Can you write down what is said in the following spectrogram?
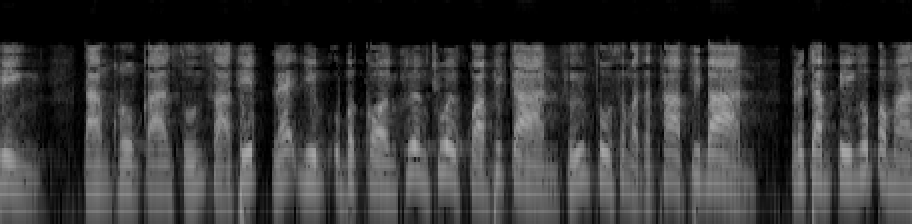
พิง ตามโครงการศูนย์สาธิต และยืมอุปกรณ์เครื่องช่วยความพิการฟื้นฟูสมรรถภาพที่บ้าน ประจำปีงบประมาณ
